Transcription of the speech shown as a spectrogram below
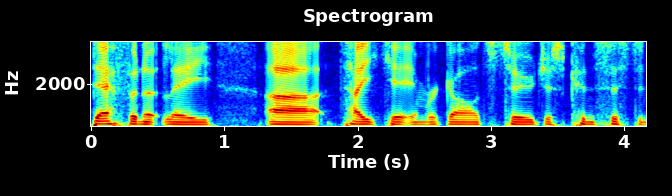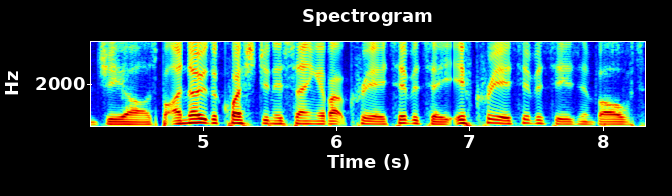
definitely uh, take it in regards to just consistent GRs. But I know the question is saying about creativity. If creativity is involved,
